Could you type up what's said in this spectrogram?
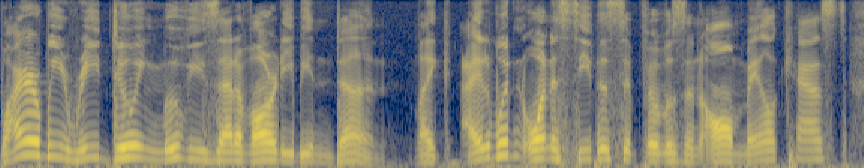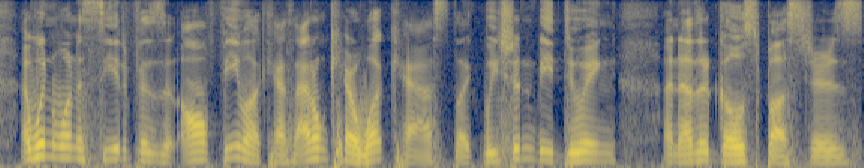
why are we redoing movies that have already been done? Like I wouldn't want to see this if it was an all male cast. I wouldn't want to see it if it was an all female cast. I don't care what cast. Like we shouldn't be doing another Ghostbusters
